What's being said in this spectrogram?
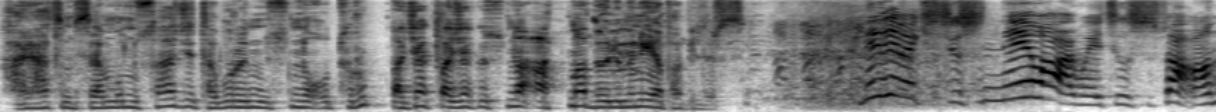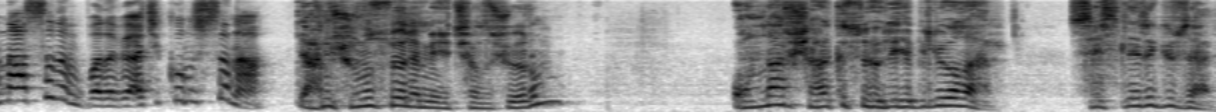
Hayatım sen bunu sadece taburenin üstüne oturup bacak bacak üstüne atma bölümünü yapabilirsin. Ne demek istiyorsun? Neye varmaya çalışıyorsun? Sen anlatsana mı bana bir açık konuşsana. Yani şunu söylemeye çalışıyorum. Onlar şarkı söyleyebiliyorlar. Sesleri güzel.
